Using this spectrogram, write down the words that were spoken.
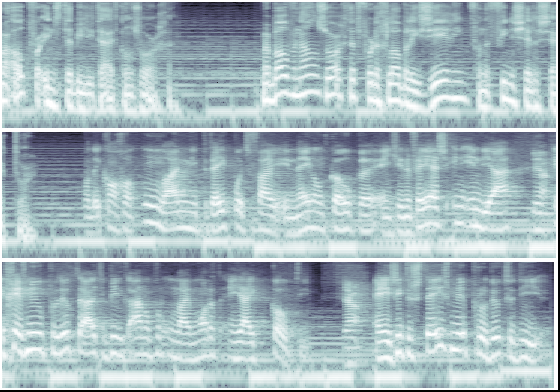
maar ook voor instabiliteit kon zorgen. Maar bovenal zorgt het voor de globalisering van de financiële sector. Want ik kan gewoon online een hypotheekportefeuille in Nederland kopen, eentje in de VS, in India. Ik geef nieuwe producten uit, die bied ik aan op een online markt en jij koopt die. Ja. En je ziet dus steeds meer producten die,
